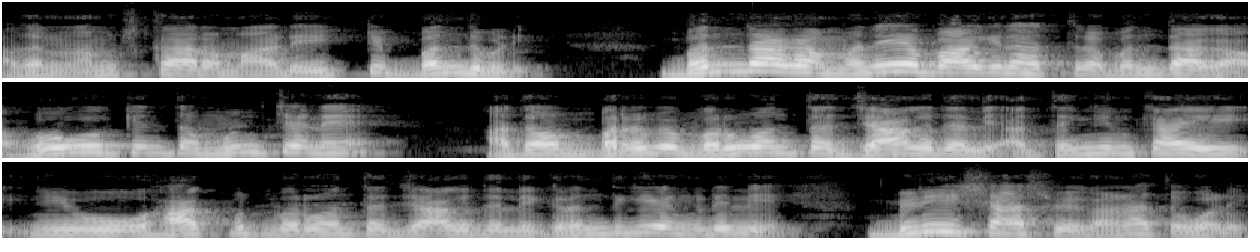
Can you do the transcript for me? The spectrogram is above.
ಅದನ್ನು ನಮಸ್ಕಾರ ಮಾಡಿ ಇಟ್ಟು ಬಂದುಬಿಡಿ. ಬಂದಾಗ ಮನೆಯ ಬಾಗಿಲ ಹತ್ತಿರ ಬಂದಾಗ ಹೋಗೋಕ್ಕಿಂತ ಮುಂಚೆನೇ ಅಥವಾ ಬರಬೇ ಬರುವಂಥ ಜಾಗದಲ್ಲಿ, ಆ ತೆಂಗಿನಕಾಯಿ ನೀವು ಹಾಕ್ಬಿಟ್ಟು ಬರುವಂಥ ಜಾಗದಲ್ಲಿ, ಗ್ರಂಥಿಗೆ ಅಂಗಡಿಯಲ್ಲಿ ಬಿಳಿ ಸಾಸಿವೆಗಳನ್ನ ತಗೊಳ್ಳಿ.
